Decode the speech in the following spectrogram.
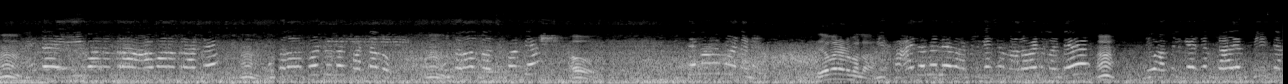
ఆ. అయితే ఈ వారం రా ఆ వారం రా అంటే. ముసలాలు కట్టాలు. ముసలాలు ఏమన్నాడు మళ్ళా? మీ కాగితమే లేదు అప్లికేషన్ ఆ, నువ్వు అప్లికేషన్ తీసినా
